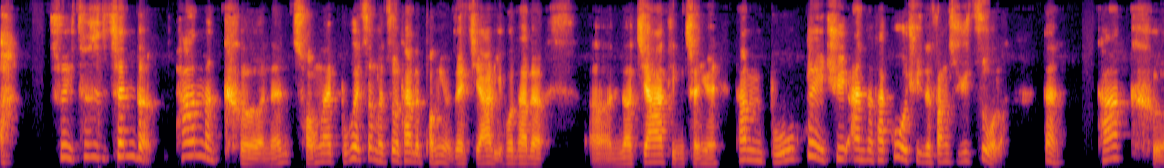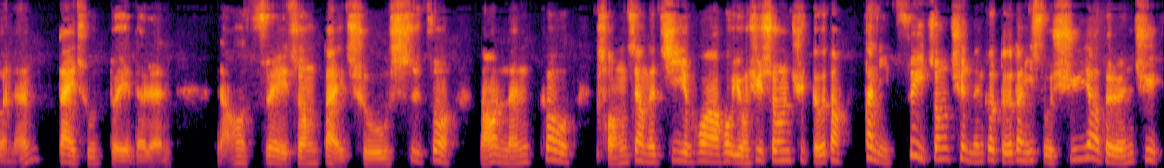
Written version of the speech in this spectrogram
啊，所以这是真的。他们可能从来不会这么做，他的朋友在家里或他的。呃，你知道家庭成员他们不会去按照他过去的方式去做了，但他可能带出对的人，然后最终带出事做，然后能够从这样的计划或永续收入去得到，但你最终却能够得到你所需要的人去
